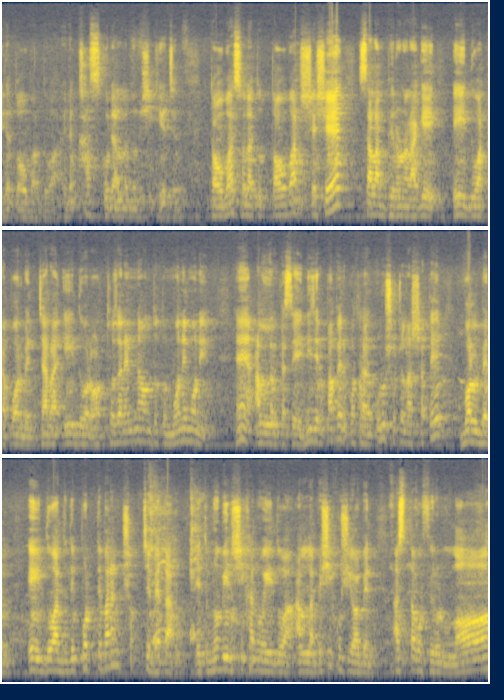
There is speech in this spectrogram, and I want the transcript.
এটা তওবার দোয়া, এটা খাস করে আল্লাহ নবী শিখিয়েছেন। তওবা সলাতু তওবার শেষে সালাম ফেরানোর আগে এই দোয়াটা পড়বেন। যারা এই দোয়ার অর্থ জানেন না, অন্তত মনে মনে হ্যাঁ আল্লাহর কাছে নিজের পাপের কথা অনুশোচনার সাথে বলবেন। এই দোয়া যদি পড়তে পারেন, সবচেয়ে বেটার যেহেতু নবীর শিখানো এই দোয়া, আল্লাহ বেশি খুশি হবেন। আস্তাগফিরুল্লাহ,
